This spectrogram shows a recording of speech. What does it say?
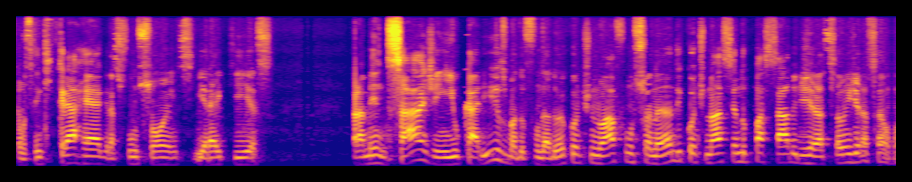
Então você tem que criar regras, funções, hierarquias, para a mensagem e o carisma do fundador continuar funcionando e continuar sendo passado de geração em geração.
